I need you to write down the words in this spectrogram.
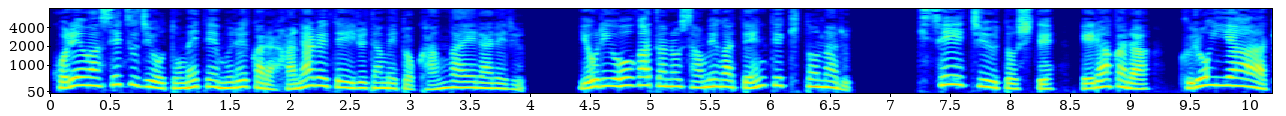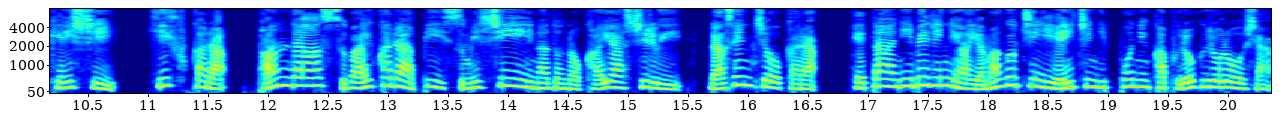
これは切除を止めて群れから離れているためと考えられる。より大型のサメが天敵となる。寄生虫として、エラから黒イヤーケイシー、皮膚からパンダースバイカラーピースミシーなどの蚊や種類、螺旋蝶からヘターニベリニア山口 H ニッポニカプログロローシャ、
